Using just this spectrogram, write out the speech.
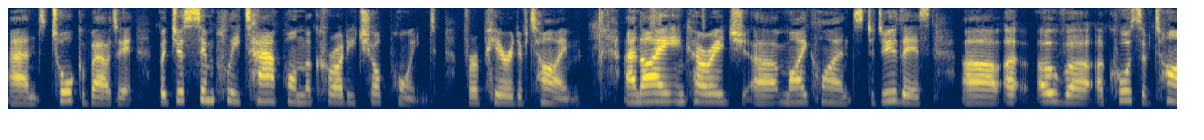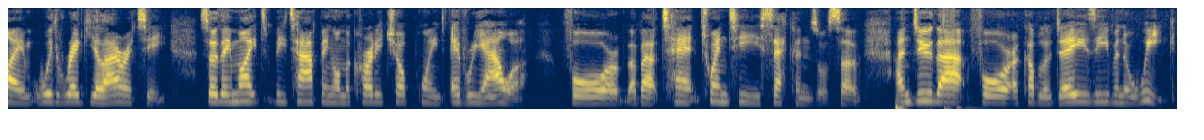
and talk about it, but just simply tap on the karate chop point for a period of time. And I encourage uh, my clients to do this uh, uh over a course of time with regularity. So, they might be tapping on the karate chop point every hour for about 10, 20 seconds or so and do that for a couple of days, even a week,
